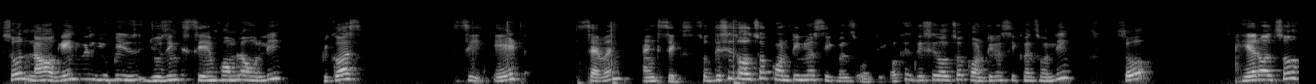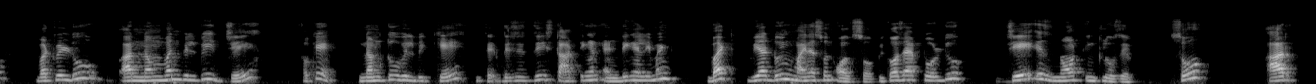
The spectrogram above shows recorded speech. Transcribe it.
So now again we'll you be using the same formula only because see 8 7 and 6 so this is also continuous sequence only. Okay this is also continuous sequence only. So here also what we'll do our num1 will be j. Okay num2 will be k. This is the starting and ending element but we are doing minus 1 also because i have told you j is not inclusive. So our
